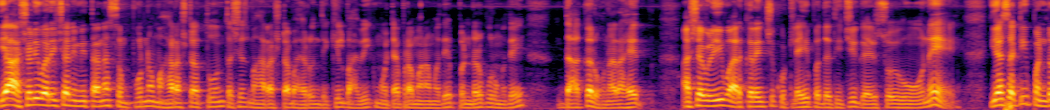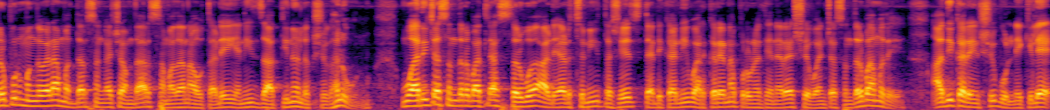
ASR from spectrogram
या आषाढी वारीच्या निमित्तानं संपूर्ण महाराष्ट्रातून तसेच महाराष्ट्राबाहेरून देखील भाविक मोठ्या प्रमाणामध्ये पंढरपूरमध्ये दाखल होणार आहेत. अशावेळी वारकऱ्यांची कुठल्याही पद्धतीची गैरसोय होऊ नये. यासाठी पंढरपूर मंगळवेढा मतदारसंघाचे आमदार समाधान आवताडे यांनी जातीनं लक्ष घालून वारीच्या संदर्भातल्या सर्व अडीअडचणी तसेच त्या ठिकाणी वारकऱ्यांना पुरवण्यात येणाऱ्या सेवांच्या संदर्भामध्ये अधिकाऱ्यांशी बोलणे केले आहे.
